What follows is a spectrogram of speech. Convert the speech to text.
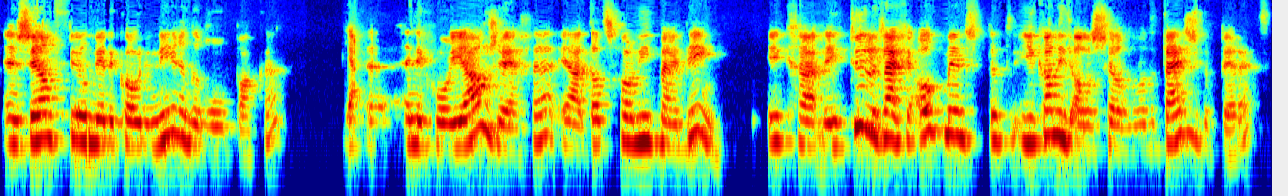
En zelf veel meer de coördinerende rol pakken. Ja. en ik hoor jou zeggen, ja, dat is gewoon niet mijn ding ik ga, natuurlijk laat je ook mensen, dat, je kan niet alles zelf, want de tijd is beperkt.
